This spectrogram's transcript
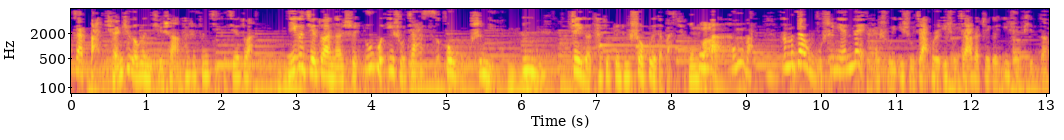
在版权这个问题上，它是分几个阶段。一个阶段呢是，如果艺术家死后五十年，嗯，这个它就变成社会的版权，公版，公版。那么在五十年内还属于艺术家或者艺术家的这个艺术品的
